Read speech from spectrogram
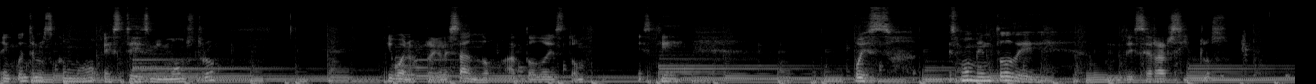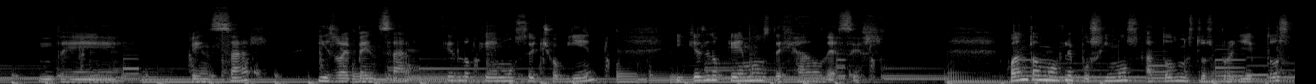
encuéntrenos como este es mi monstruo. Y bueno, regresando a todo esto, es que pues es momento de cerrar ciclos, de pensar y repensar qué es lo que hemos hecho bien y qué es lo que hemos dejado de hacer. Cuánto amor le pusimos a todos nuestros proyectos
